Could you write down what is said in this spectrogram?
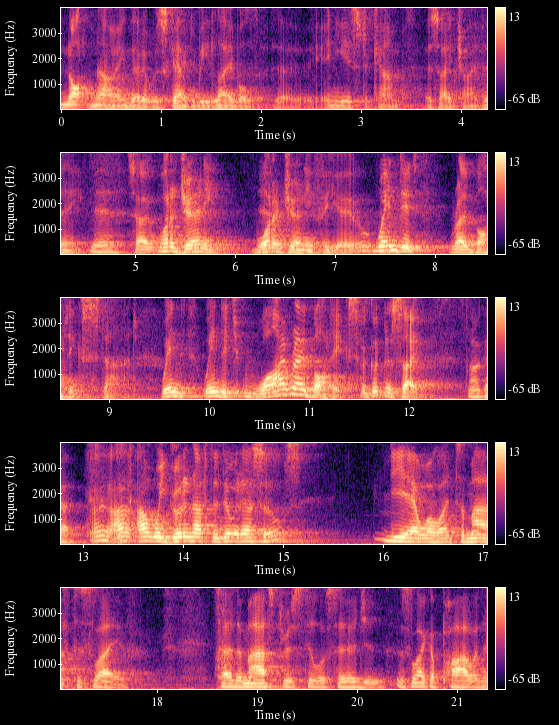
not knowing that it was going to be labelled uh, in years to come as HIV. Yeah. So what a journey! What a journey for you. When did robotics start? When, when did you, why robotics? For goodness sake, Okay. are, are are we good enough to do it ourselves? Yeah, well, it's a master slave. So the master is still a surgeon. It's like a pilot in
